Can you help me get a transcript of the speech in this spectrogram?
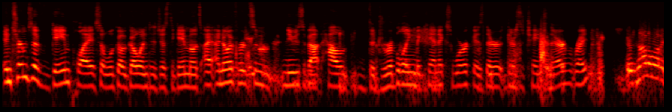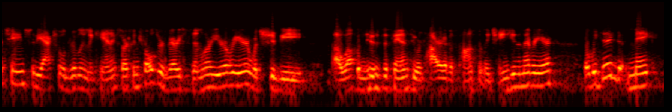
In terms of gameplay, so we'll go go into just the game modes. I, I know I've heard some news about how the dribbling mechanics work. Is there there's a change there, right? There's not a lot of change to the actual dribbling mechanics. Our controls are very similar year over year, which should be uh, welcome news to fans who are tired of us constantly changing them every year. But we did make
